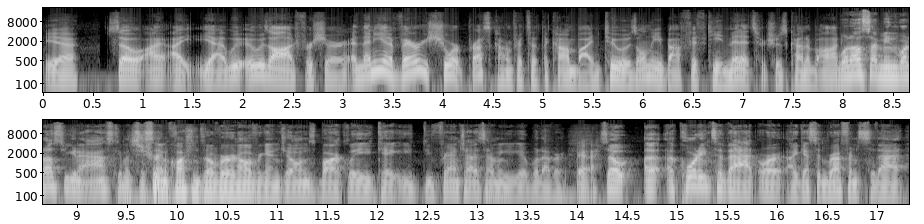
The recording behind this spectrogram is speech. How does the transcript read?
Yeah. So I, I yeah, it, w- it was odd for sure. And then he had a very short press conference at the combine too. It was only about 15 minutes, which was kind of odd. What else? I mean, what else are you going to ask him? It's the true. same questions over and over again. Jones, Barkley, K, you, you franchise him, you get whatever. Yeah. So uh, according to that, or I guess in reference to that,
